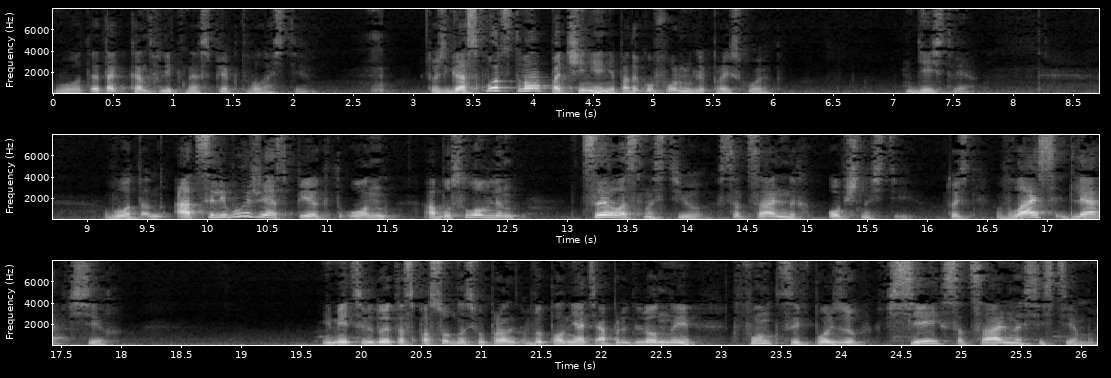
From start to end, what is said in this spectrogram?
Вот, это конфликтный аспект власти. То есть господство, подчинение по такой формуле происходит действие. Вот. А целевой же аспект, он обусловлен целостностью социальных общностей. То есть власть для всех. Имеется в виду эта способность выполнять определенные функции в пользу всей социальной системы.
